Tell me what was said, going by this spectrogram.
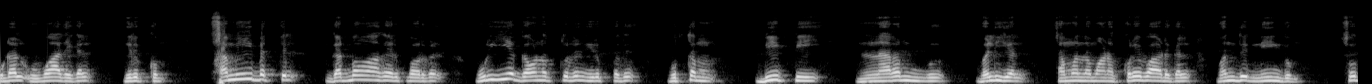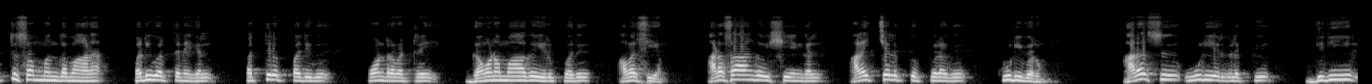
உடல் உபாதைகள் இருக்கும். சமீபத்தில் கர்ப்பமாக இருப்பவர்கள் உரிய கவனத்துடன் இருப்பது உத்தமம். பிபி நரம்பு வலிகள் சம்பந்தமான குறைபாடுகள் வந்து நீங்கும். சொத்து சம்பந்தமான பரிவர்த்தனைகள் பத்திரப்பதிவு போன்றவற்றை கவனமாக இருப்பது அவசியம். அரசாங்க விஷயங்கள் அலைச்சலுக்கு பிறகு கூடி வரும் அரசு ஊழியர்களுக்கு திடீர்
